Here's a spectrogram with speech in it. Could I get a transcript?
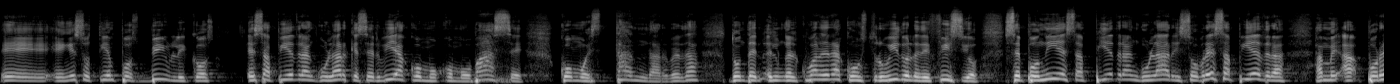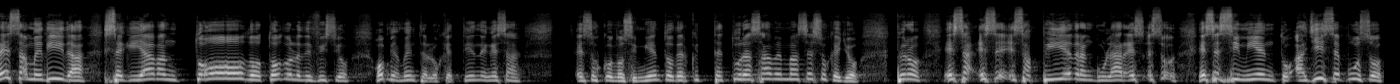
eh, en esos tiempos bíblicos, esa piedra angular que servía como, como base, como estándar, ¿verdad? Donde en el cual era construido el edificio, se ponía esa piedra angular y sobre esa piedra, por esa medida, se guiaban todo, todo el edificio. Obviamente los que tienen esa esos conocimientos de arquitectura saben más eso que yo. Pero esa, esa piedra angular, eso, ese cimiento, allí se puso.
